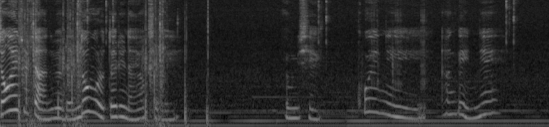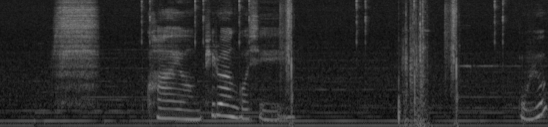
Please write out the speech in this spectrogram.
지정해주지 않으면 랜덤으로 때리나요 확실히 음식 코인이 한 개 있네 과연 필요한 것이 우유?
